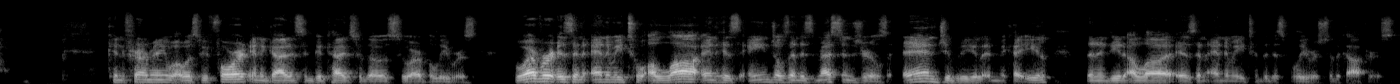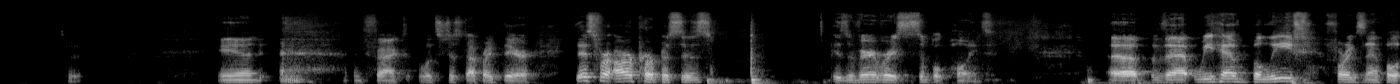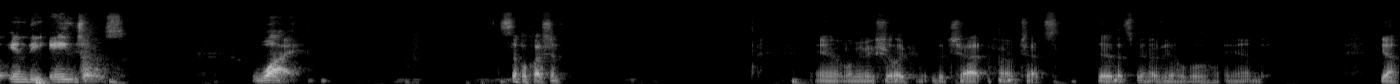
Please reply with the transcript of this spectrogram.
confirming what was before it, and a guidance and good tidings for those who are believers. Whoever is an enemy to Allah and His angels and His messengers and Jibril and Mikael, then indeed Allah is an enemy to the disbelievers, to the kafirs. And in fact, let's just stop right there. This, for our purposes, is a very, very simple point. Uh, that we have belief, for example, in the angels. Why? Simple question. And let me make sure, like the chat, oh, chat's there. That's been available, and yeah.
